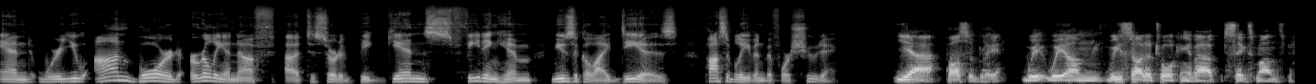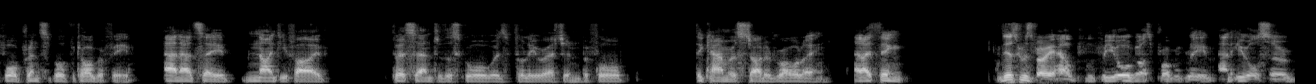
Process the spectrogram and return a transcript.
and were you on board early enough uh, to sort of begin feeding him musical ideas, possibly even before shooting? Yeah, possibly. We we um we started talking about six months before principal photography, and I'd say ninety five percent of the score was fully written before the cameras started rolling. And I think this was very helpful for Yorgos probably, and he also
